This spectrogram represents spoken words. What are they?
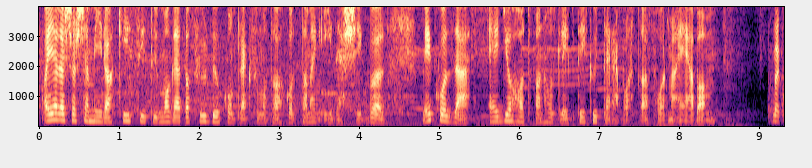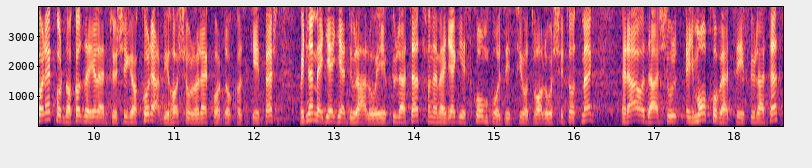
A jeles eseményre a készítő magát a fürdőkomplexumot alkotta meg édességből, méghozzá egy a 60-hoz léptékű terepasztal formájában. Nek a rekordnak az a jelentősége a korábbi hasonló rekordokhoz képest, hogy nem egy egyedülálló épületet, hanem egy egész kompozíciót valósított meg, ráadásul egy Makovec épületet,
